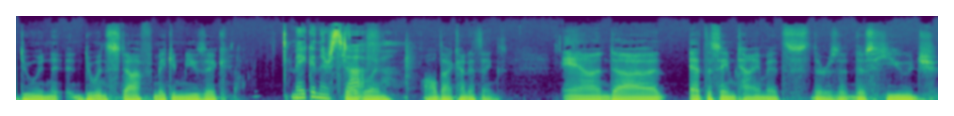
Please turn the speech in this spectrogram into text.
doing doing stuff, making music, Making their stuff. all that kind of things. And uh, at the same time, it's there's a, this huge,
